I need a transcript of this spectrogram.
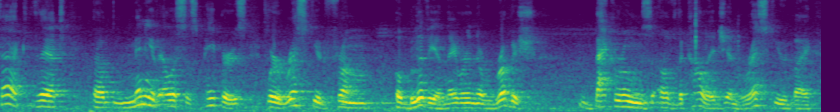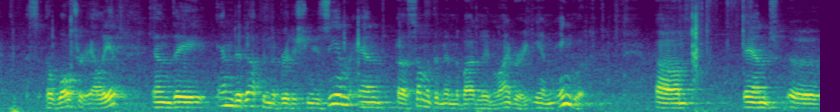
fact that uh, many of Ellis's papers were rescued from oblivion. They were in the rubbish back rooms of the college and rescued by uh, Walter Elliott, and they ended up in the British Museum and uh, some of them in the Bodleian Library in England. Um, and uh,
